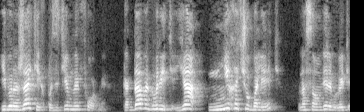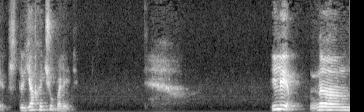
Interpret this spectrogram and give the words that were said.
и выражайте их в позитивной форме. Когда вы говорите «я не хочу болеть», на самом деле вы говорите, что «я хочу болеть». Или э,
